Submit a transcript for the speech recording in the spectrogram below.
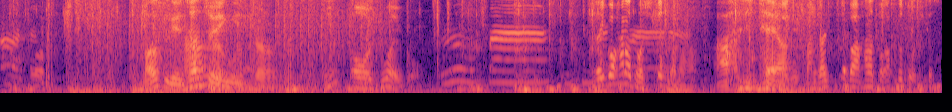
아, 저 마우스 괜찮죠 아, 형님? 응? 어 좋아 이거 으 오빠. 나 이거 하나 더 시켰잖아 아 진짜요? 망가지 봐 하나 또 앞도 또 시켰어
